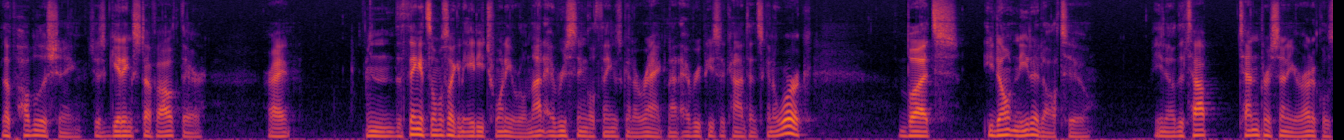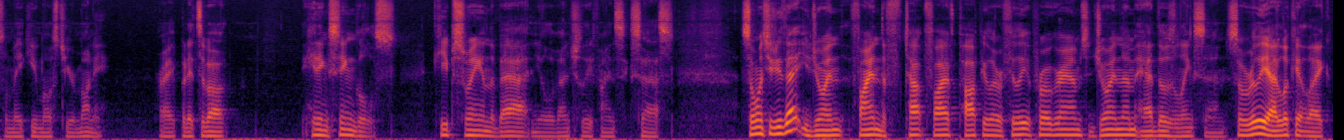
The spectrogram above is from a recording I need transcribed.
the publishing, just getting stuff out there, right? And the thing, it's almost like an 80 20 rule. Not every single thing is going to rank, not every piece of content is going to work, but you don't need it all to. You know, the top 10% of your articles will make you most of your money, right? But it's about hitting singles, keep swinging the bat, and you'll eventually find success. So once you do that, you join, find the top five popular affiliate programs, join them, add those links in. So really, I look at like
